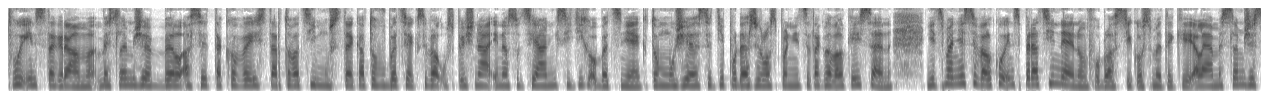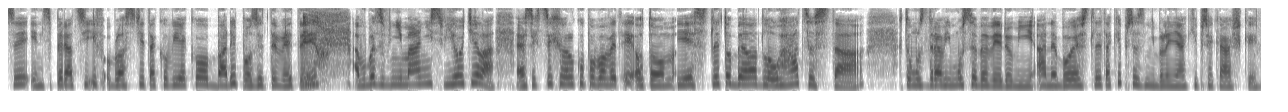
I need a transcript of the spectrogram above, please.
tvůj Instagram, myslím, že byl asi takový startovací můstek a to vůbec, jak jsi byla úspěšná i na sociálních sítích obecně, k tomu, že se ti podařilo splnit si takhle velký sen. Nicméně si velkou inspirací nejenom v oblasti kosmetiky, ale já myslím, že si inspirací i v oblasti takové jako body positivity a vůbec vnímání svého těla. A já se chci chvilku pobavit i o tom, jestli to byla dlouhá cesta k tomu zdravému sebevědomí, anebo jestli taky přes ní byly nějaké překážky.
